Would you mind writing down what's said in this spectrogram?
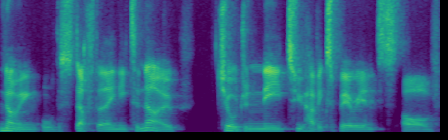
knowing all the stuff that they need to know, children need to have experience of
